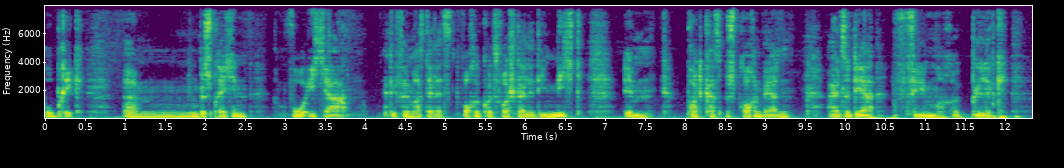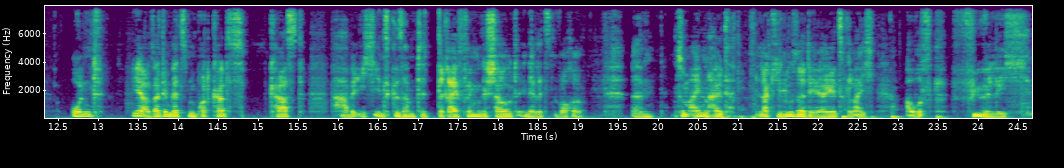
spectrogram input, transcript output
Rubrik ähm, besprechen, wo ich ja die Filme aus der letzten Woche kurz vorstelle, die nicht im Podcast besprochen werden. Also der Filmrückblick. Und ja, seit dem letzten Podcast habe ich insgesamt drei Filme geschaut in der letzten Woche. Ähm, zum einen halt Lucky Loser, der jetzt gleich ausführlich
